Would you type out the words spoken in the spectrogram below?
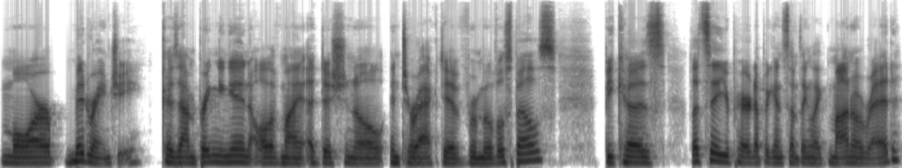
more mid-rangey because I'm bringing in all of my additional interactive removal spells because let's say you're paired up against something like mono red,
